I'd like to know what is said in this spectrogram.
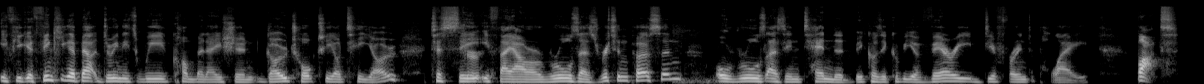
if you're thinking about doing this weird combination, go talk to your TO to see Sure. if they are a rules as written person or rules as intended, because it could be a very different play. But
